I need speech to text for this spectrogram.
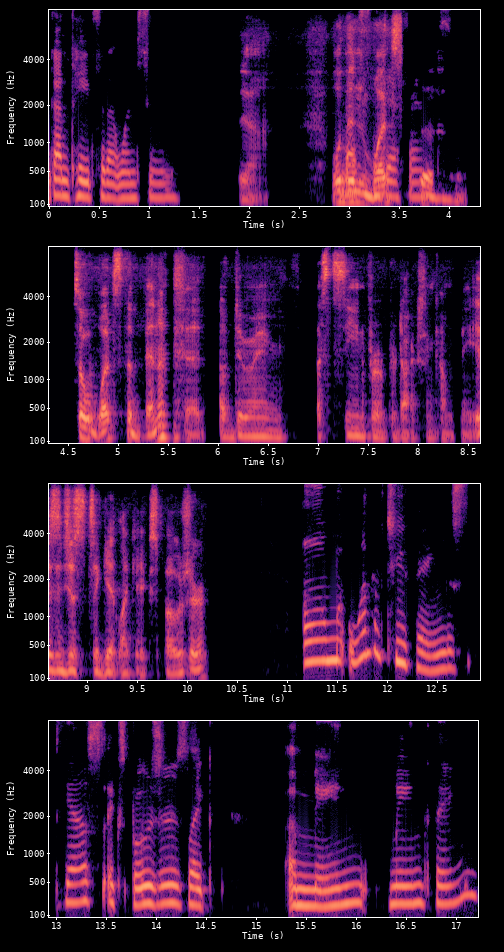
gotten paid for that one scene. Yeah. Well, That's then what's the, difference. so what's the benefit of doing a scene for a production company? Is it just to get like exposure? Um, one of two things. Yes, exposure is like a main main thing,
